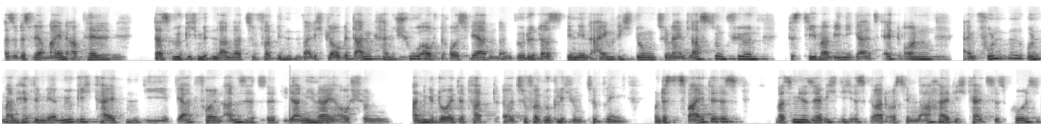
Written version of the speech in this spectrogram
Also das wäre mein Appell, das wirklich miteinander zu verbinden, weil ich glaube, dann kann Schuh auch daraus werden. Dann würde das in den Einrichtungen zu einer Entlastung führen, das Thema weniger als Add-on empfunden und man hätte mehr Möglichkeiten, die wertvollen Ansätze, die Janina ja auch schon angedeutet hat, äh, zur Verwirklichung zu bringen. Und das Zweite ist, was mir sehr wichtig ist, gerade aus dem Nachhaltigkeitsdiskurs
